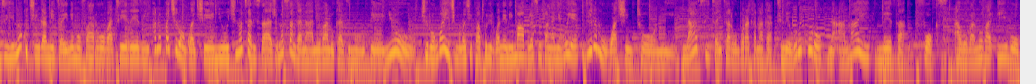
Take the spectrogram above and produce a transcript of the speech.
tinokuchingamidzai nemufaro vateereri. Pano pachirongwa chenyu chinotarisa zvinosangana nevanhukadzi muupenyu. Chirongwa ichi munochipakurirwa neni marvelous muhlanganya uye ndiri muwashington. Nhasi taita rombo rakanaka tine hurukuro naamai metha fox avo vanova ivo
